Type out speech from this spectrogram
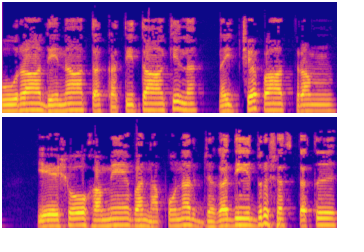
कूरादिनाथ कथिता किल नैच्छपात्रम् एषोऽहमेव न पुनर्जगदीदृशस्तत्।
